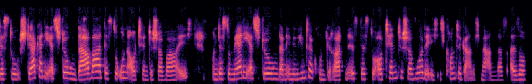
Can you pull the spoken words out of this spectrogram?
desto stärker die Essstörung da war, desto unauthentischer war ich. Und desto mehr die Essstörung dann in den Hintergrund geraten ist, desto authentischer wurde ich. Ich konnte gar nicht mehr anders. Also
